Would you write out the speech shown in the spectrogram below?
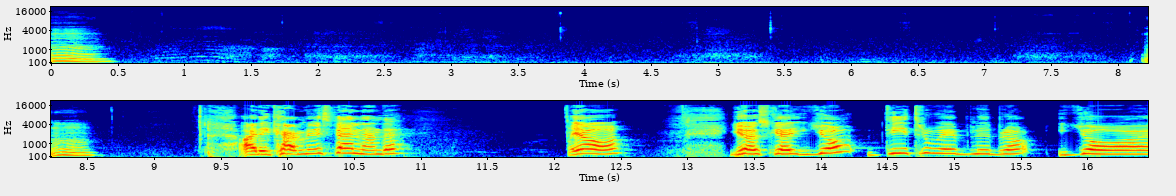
Mm. Mm. Ja, det kan bli spännande. Ja, jag ska, ja, det tror jag blir bra. Jag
